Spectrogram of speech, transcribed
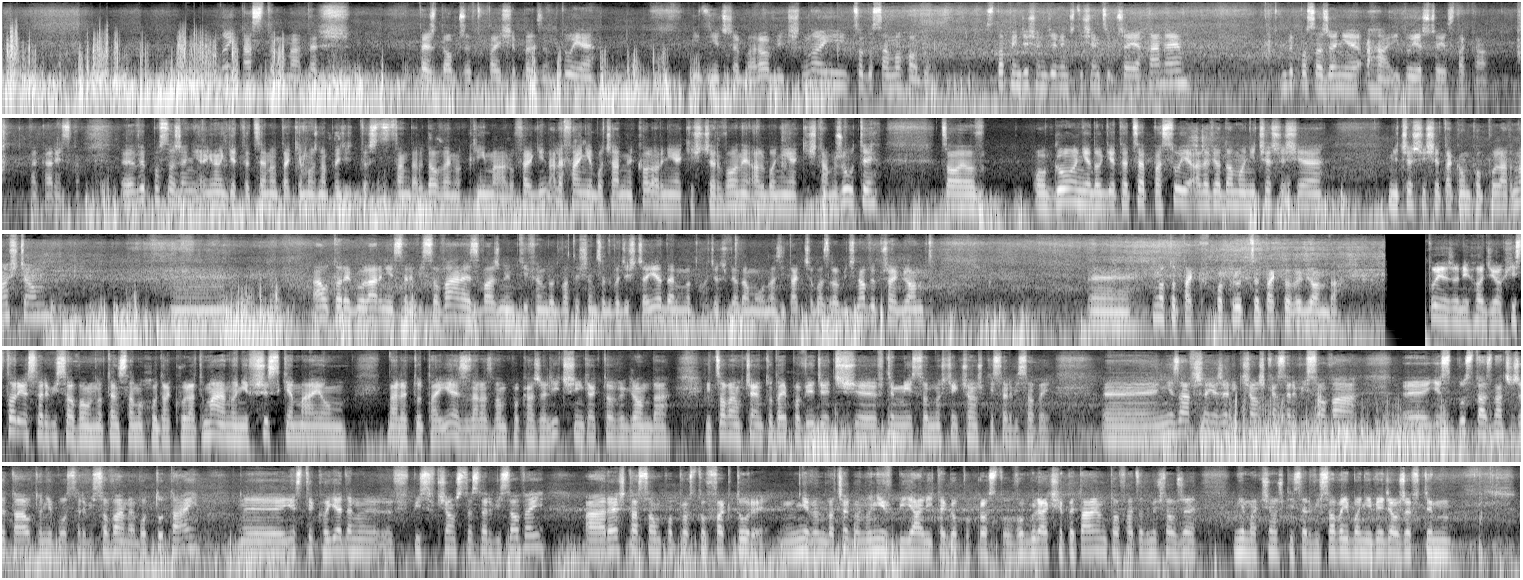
No i ta strona też, też dobrze tutaj się prezentuje. Nic nie trzeba robić. No i co do samochodu. 159 tysięcy przejechane. Wyposażenie. Aha, i tu jeszcze jest taka, taka ryska. E, Wyposażenie jak na GTC, no takie można powiedzieć dość standardowe, no klima, lufergi, no ale fajnie, bo czarny kolor, nie jakiś czerwony albo nie jakiś tam żółty, co ogólnie do GTC pasuje, ale wiadomo, nie cieszy się, nie cieszy się taką popularnością. Mm, Auto regularnie serwisowane z ważnym TIF-em do 2021, no to chociaż wiadomo, u nas i tak trzeba zrobić nowy przegląd. E, No to tak pokrótce tak to wygląda. Tu jeżeli chodzi o historię serwisową, no ten samochód akurat ma, no nie wszystkie mają, no ale tutaj jest, zaraz Wam pokażę licznik jak to wygląda i co Wam chciałem tutaj powiedzieć e, w tym miejscu odnośnie książki serwisowej. E, Nie zawsze jeżeli książka serwisowa e, jest pusta, znaczy, że to auto nie było serwisowane, bo tutaj jest tylko jeden wpis w książce serwisowej, a reszta są po prostu faktury. Nie wiem dlaczego, no nie wbijali tego po prostu. W ogóle jak się pytałem, to facet myślał, że nie ma książki serwisowej, bo nie wiedział, że w tym,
